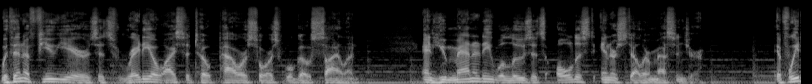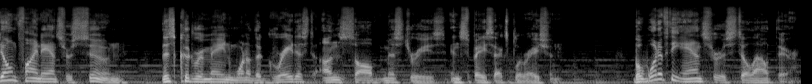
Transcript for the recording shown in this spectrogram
Within a few years, its radioisotope power source will go silent, and humanity will lose its oldest interstellar messenger. If we don't find answers soon, this could remain one of the greatest unsolved mysteries in space exploration. But what if the answer is still out there?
